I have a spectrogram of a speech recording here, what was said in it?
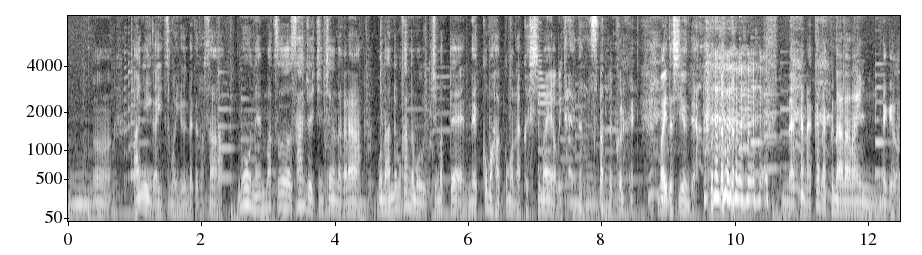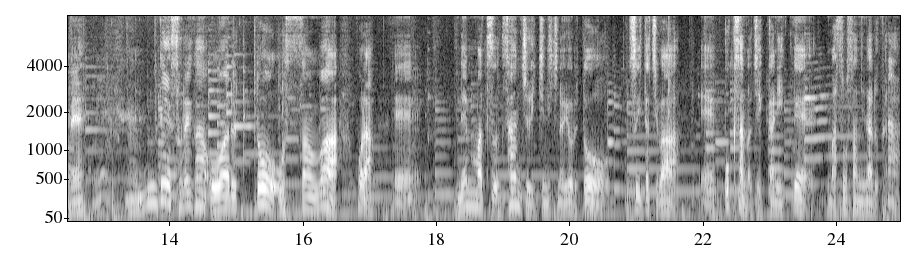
うん。うん、兄がいつも言うんだけどさもう年末31日なんだから、もう何でもかんでも売っちまって根っこも葉っこもなくしちまえよみたいなさ、これ毎年言うんだよ。なかなかなくならないんだけどね、うん。でそれが終わるとおっさんはほら、えー年末31日の夜と1日は、えー奥さんの実家に行ってマスオさんになるから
